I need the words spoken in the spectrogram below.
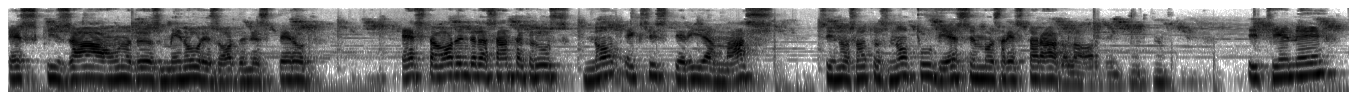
Es quizá una de las menores órdenes, pero esta Orden de la Santa Cruz no existiría más si nosotros no tuviésemos restaurado la orden. Y tiene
